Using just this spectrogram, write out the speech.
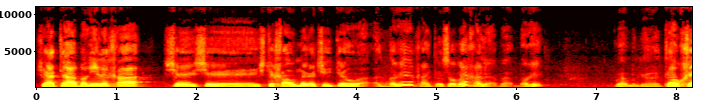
שאתה, בריא לך ש- שאשתך אומרת שהיא טהורה. אז בריא לך, אתה סומך עליה, בריא. מה, מה, אתה אוכל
